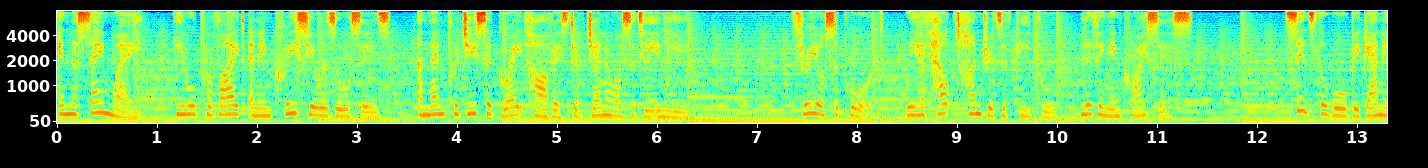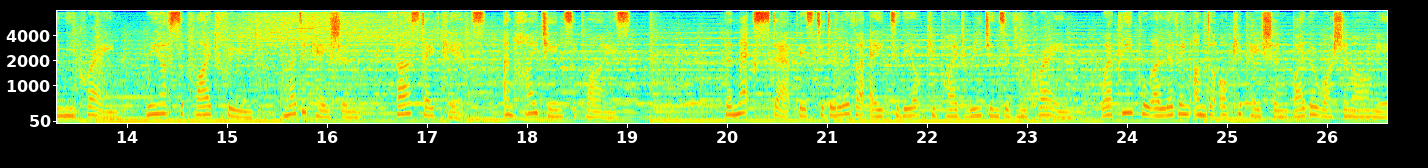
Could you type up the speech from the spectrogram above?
In the same way, he will provide and increase your resources and then produce a great harvest of generosity in you. Through your support, we have helped hundreds of people living in crisis. Since the war began in Ukraine, we have supplied food, medication, first aid kits, and hygiene supplies. The next step is to deliver aid to the occupied regions of Ukraine, where people are living under occupation by the Russian army.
